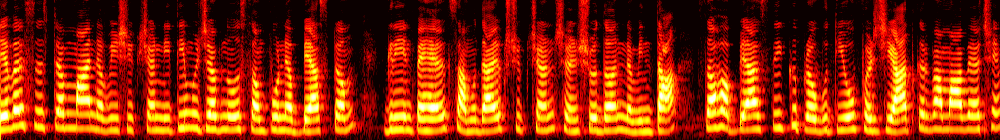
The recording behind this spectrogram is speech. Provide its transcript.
લેવલ સિસ્ટમમાં નવી શિક્ષણ નીતિ મુજબનો સંપૂર્ણ અભ્યાસક્રમ, ગ્રીન પહેલ, સામુદાયિક શિક્ષણ, સંશોધન, નવીનતા સહ અભ્યાસિક પ્રવૃત્તિઓ ફરજિયાત કરવામાં આવ્યા છે.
